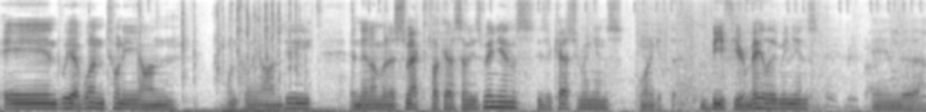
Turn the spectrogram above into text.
And we have 120 on 120 on D. And then I'm gonna smack the fuck out of some of these minions. These are caster minions. I wanna get the beefier melee minions. And uh,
